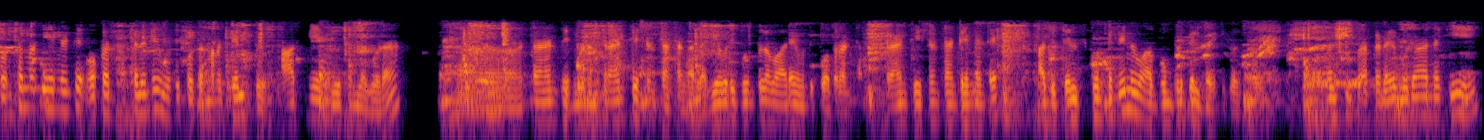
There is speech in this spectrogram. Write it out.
కొంతమంది ఏంటంటే ఒక దశలనే ఉండిపోతారు మనకు తెలుసు ఆత్మీయ జీవితంలో కూడా. మనం ట్రాన్సిషన్స్ అంటాం కదా ఎవరి గుంపులో వాడే ఉండిపోతారంట ట్రాన్సిషన్స్ అంటే ఏంటంటే అది తెలుసుకుంటేనే నువ్వు ఆ గుంపులకి వెళ్ళి బయటకు వస్తావు. అక్కడ ఉదాహరణకి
